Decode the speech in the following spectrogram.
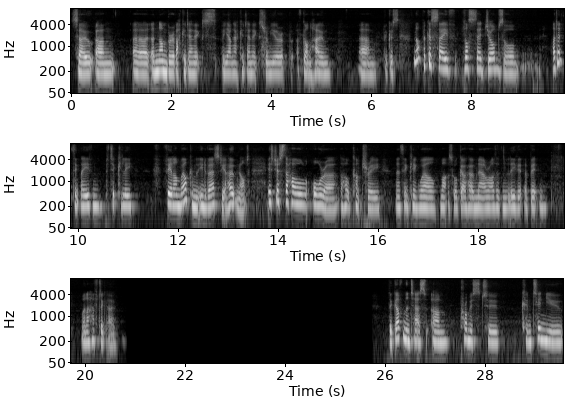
So um, uh, a number of academics, young academics from Europe have gone home um, because, not because they've lost their jobs or I don't think they even particularly feel unwelcome at the university, I hope not. It's just the whole aura, the whole country, and thinking, well, might as well go home now rather than leave it a bit when I have to go. The government has um, promised to continue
